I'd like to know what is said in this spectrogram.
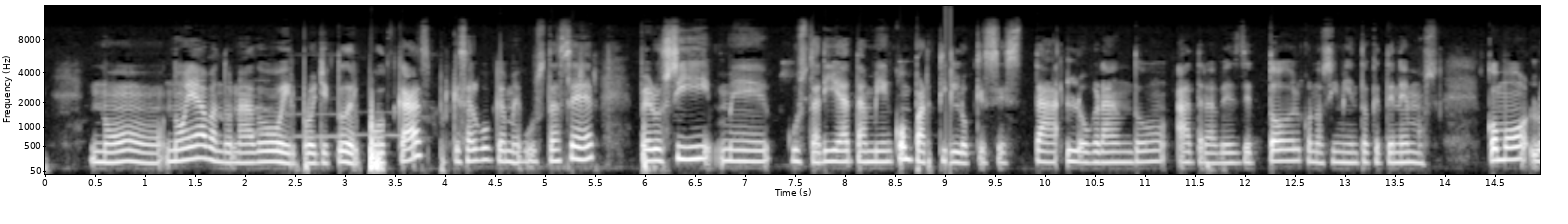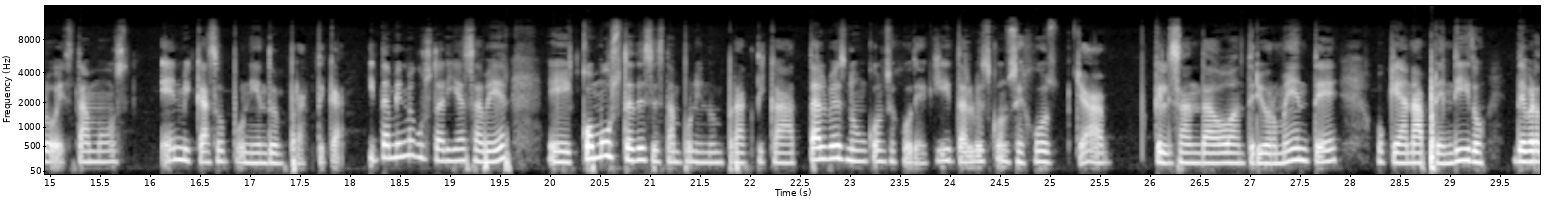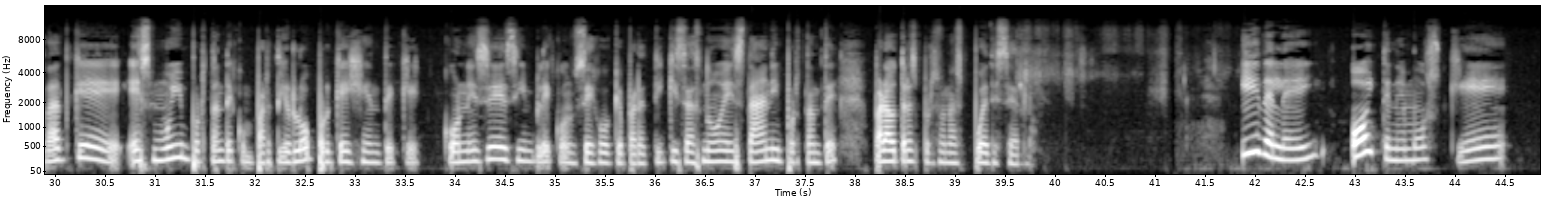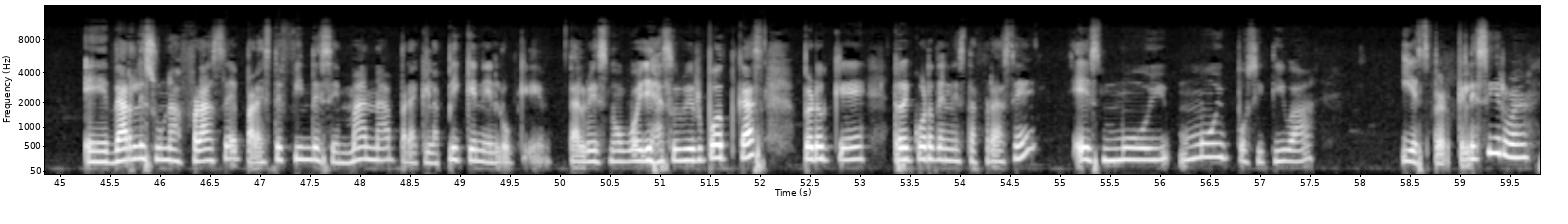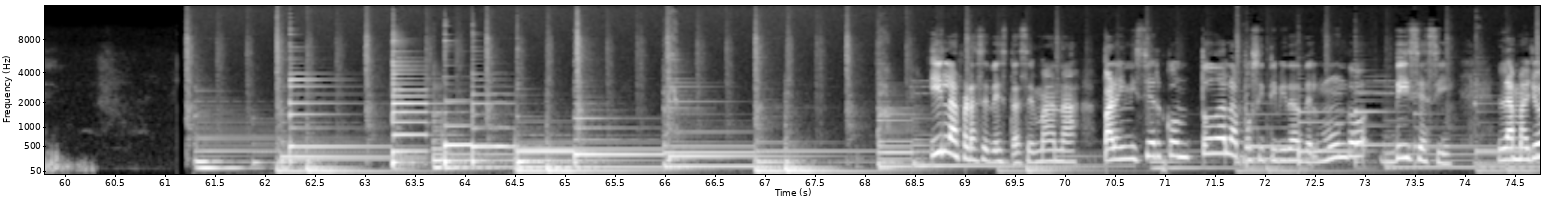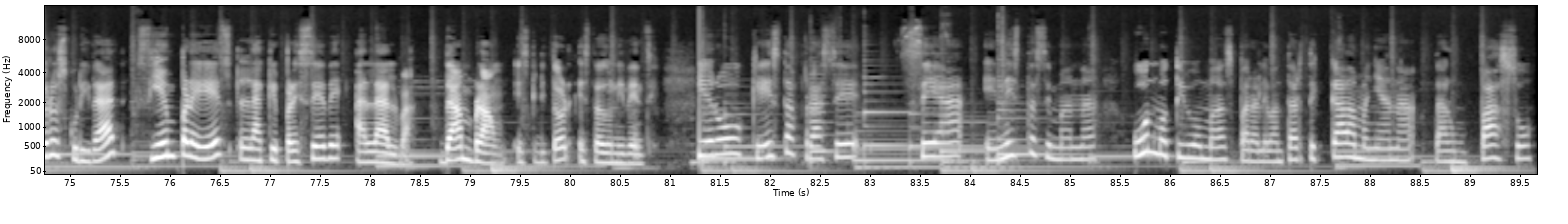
no, no he abandonado el proyecto del podcast porque es algo que me gusta hacer, pero sí me gustaría también compartir lo que se está logrando a través de todo el conocimiento que tenemos, cómo lo estamos, en mi caso, poniendo en práctica. Y también me gustaría saber eh, cómo ustedes están poniendo en práctica, tal vez no un consejo de aquí, tal vez consejos ya que les han dado anteriormente o que han aprendido. De verdad que es muy importante compartirlo porque hay gente que con ese simple consejo que para ti quizás no es tan importante, para otras personas puede serlo. Y de ley, hoy tenemos que eh, darles una frase para este fin de semana, para que la apliquen en lo que tal vez no voy a subir podcast, pero que recuerden esta frase. Es muy, muy positiva y espero que les sirva. Y la frase de esta semana, para iniciar con toda la positividad del mundo, dice así, la mayor oscuridad siempre es la que precede al alba. Dan Brown, escritor estadounidense. Quiero que esta frase sea en esta semana un motivo más para levantarte cada mañana, dar un paso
